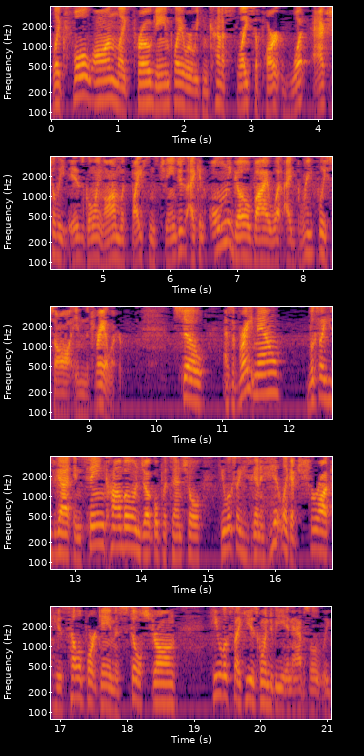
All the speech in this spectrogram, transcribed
like full on, like pro gameplay where we can kind of slice apart what actually is going on with Bison's changes, I can only go by what I briefly saw in the trailer. So, as of right now, Looks like he's got insane combo and juggle potential. He looks like he's going to hit like a truck. His teleport game is still strong. He looks like he is going to be an absolutely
